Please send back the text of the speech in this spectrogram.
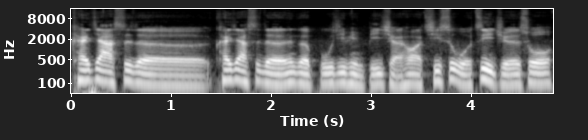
开架式的开架式的那个补给品比起来的话，其实我自己觉得说，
